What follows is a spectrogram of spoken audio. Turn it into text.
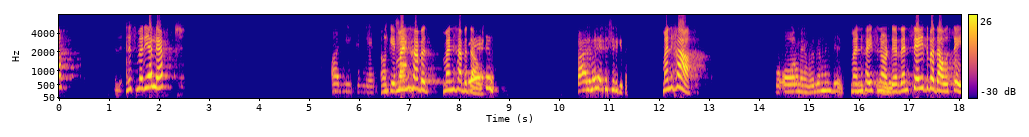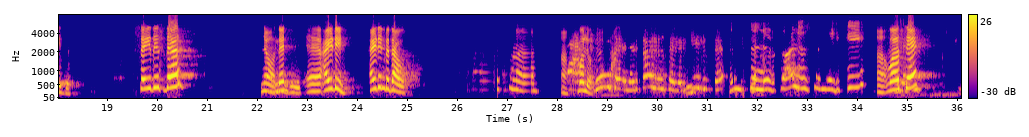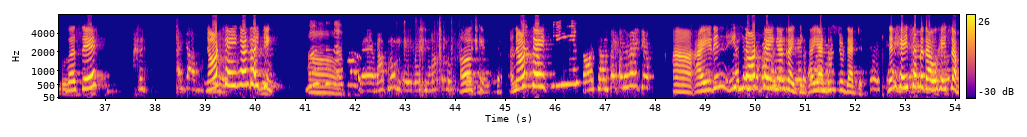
लिस्मरिया लेफ़्ट ओके मनहा मनहा बताओ काल में लेकर Manha. Manha is not there. Then Said Badao, Said. Said is there? No. Then uh, Aidin. Aidin Badao. हाँ बोलो लड़का यूज है लड़की यूज है लड़का यूज है लड़की हाँ वर्ड से वर्ड से not saying and writing okay not say I didn't is not saying and writing I understood that then Haisam ബതാവോ Haisam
